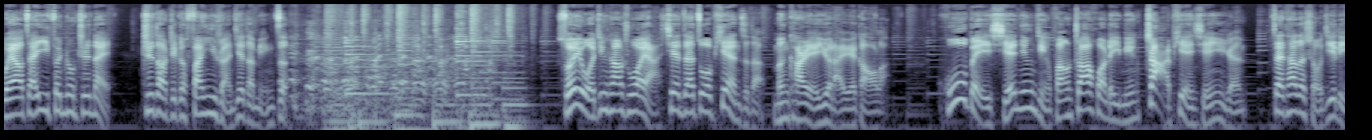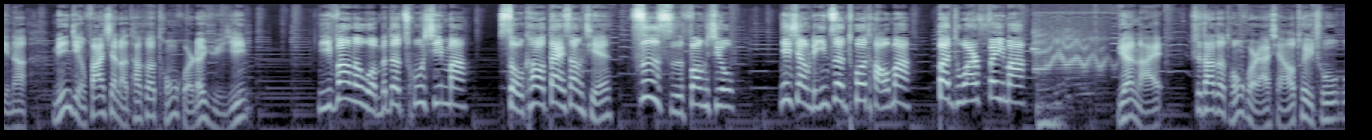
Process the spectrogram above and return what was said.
我要在一分钟之内知道这个翻译软件的名字。所以我经常说呀，现在做骗子的门槛也越来越高了。湖北咸宁警方抓获了一名诈骗嫌疑人。在他的手机里呢，民警发现了他和同伙的语音。你忘了我们的初心吗？手铐戴上前，至死方休。你想临阵脱逃吗？半途而废吗？原来是他的同伙啊，想要退出，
